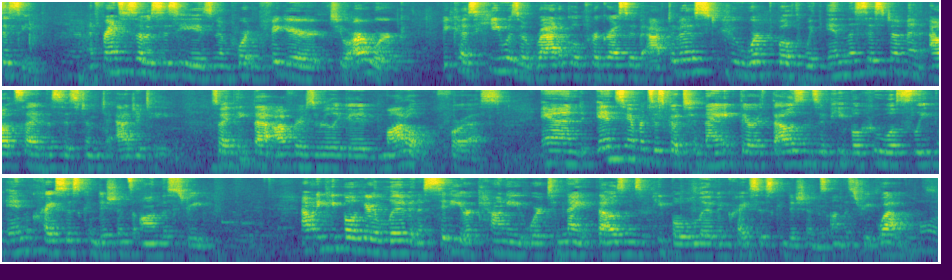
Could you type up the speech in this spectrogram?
Assisi. And Francis of Assisi is an important figure to our work because he was a radical progressive activist who worked both within the system and outside the system to agitate. So I think that offers a really good model for us. And in San Francisco tonight, there are thousands of people who will sleep in crisis conditions on the street. How many people here live in a city or county where tonight thousands of people will live in crisis conditions on the street? Wow.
